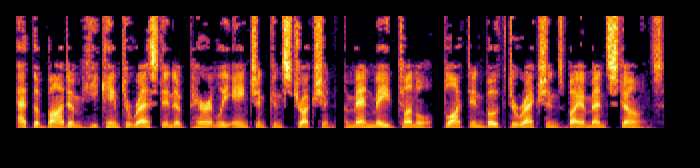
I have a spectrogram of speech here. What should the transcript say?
At the bottom he came to rest in apparently ancient construction, a man-made tunnel, blocked in both directions by immense stones.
